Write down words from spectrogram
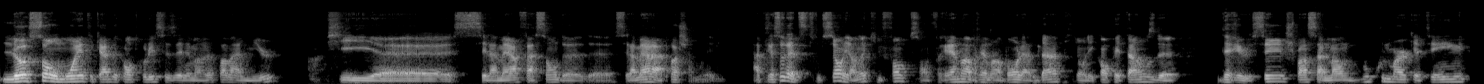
Là, ça, au moins, tu es capable de contrôler ces éléments-là pas mal mieux. Puis, euh, c'est la meilleure façon de. c'est la meilleure approche, à mon avis. Après ça, la distribution, il y en a qui le font, qui sont vraiment, vraiment bons là-dedans, puis qui ont les compétences de, réussir. Je pense que ça demande beaucoup de marketing,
